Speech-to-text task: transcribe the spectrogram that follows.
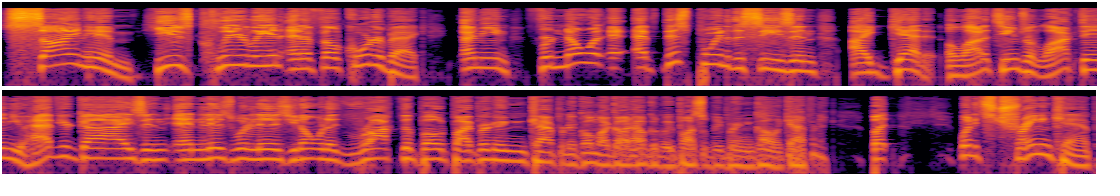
Sign him. He is clearly an NFL quarterback. I mean, for no one at this point of the season, I get it. A lot of teams are locked in. You have your guys, and, and it is what it is. You don't want to rock the boat by bringing in Kaepernick. Oh my God, how could we possibly bring in Colin Kaepernick? But when it's training camp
